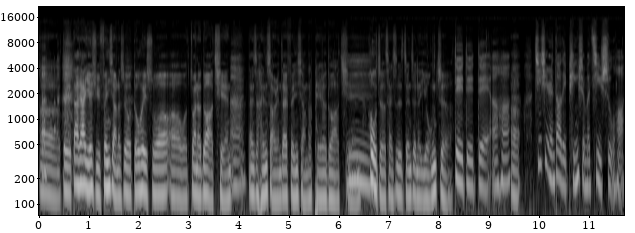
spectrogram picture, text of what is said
呃，对，大家也许分享的时候都会说，呃，我赚了多少钱，嗯、但是很少人在分享他赔了多少钱，嗯、后者才是真正的勇者。对对对，啊哈，呃、机器人到底凭什么技术哈，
